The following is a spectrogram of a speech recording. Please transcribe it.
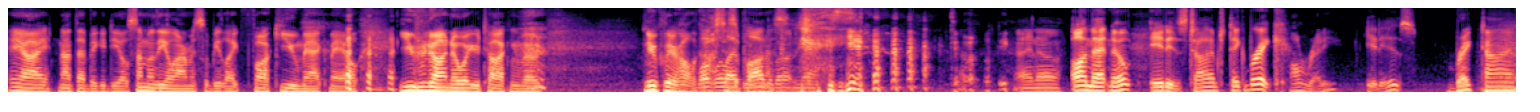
AI, not that big a deal. Some of the alarmists will be like, "Fuck you, Mack Male. you do not know what you're talking about." Nuclear What holocaust will is I upon blog us. about next? yeah, totally. I know. On that note, it is time to take a break. Already It is. break time.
